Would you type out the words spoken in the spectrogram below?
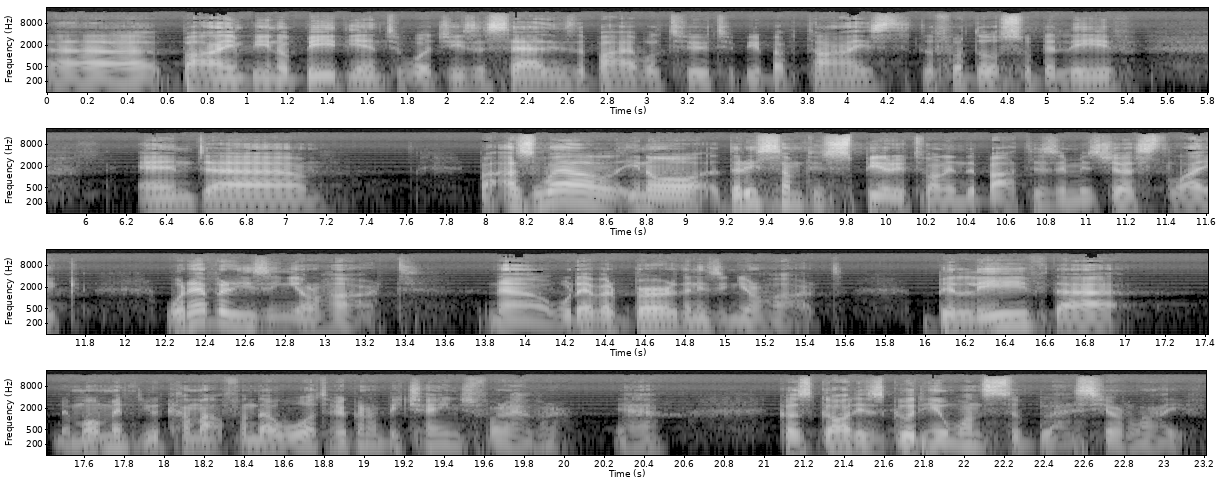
uh, by being obedient to what Jesus said in the Bible to, to be baptized for those who believe. And uh, but as well, you know, there is something spiritual in the baptism. It's just like whatever is in your heart now, whatever burden is in your heart, believe that the moment you come out from that water, you're going to be changed forever. Yeah, because God is good. He wants to bless your life.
